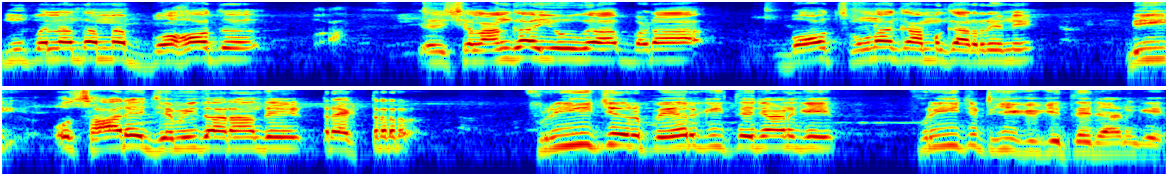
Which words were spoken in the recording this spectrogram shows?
ਨੂੰ ਪਹਿਲਾਂ ਤਾਂ ਮੈਂ ਬਹੁਤ ਅ, ਸ਼ਲਾਘਾਯੋਗ ਆ ਬੜਾ ਬਹੁਤ ਸੋਹਣਾ ਕੰਮ ਕਰ ਰਹੇ ਨੇ ਵੀ ਉਹ ਸਾਰੇ ਜ਼ਿਮੀਂਦਾਰਾਂ ਦੇ ਟਰੈਕਟਰ ਫ੍ਰੀ ਚ ਰਿਪੇਅਰ ਕੀਤੇ ਜਾਣਗੇ ਫ੍ਰੀ ਚ ਠੀਕ ਕੀਤੇ ਜਾਣਗੇ।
